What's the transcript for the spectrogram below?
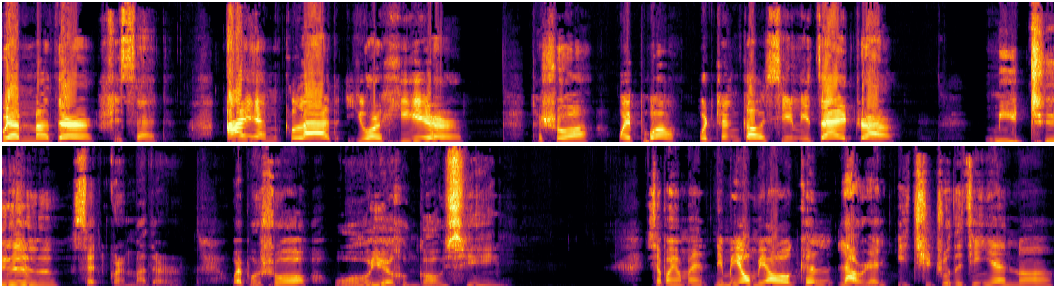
Grandmother, she said, I am glad you're here. 她说：“外婆，我真高兴你在这儿。” Me too, said grandmother. 外婆说：“我也很高兴。”小朋友们，你们有没有跟老人一起住的经验呢？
